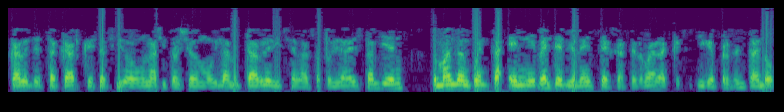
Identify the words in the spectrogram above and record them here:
Cabe destacar que esta ha sido una situación muy lamentable, dicen las autoridades también, tomando en cuenta el nivel de violencia exacerbada que se sigue presentando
